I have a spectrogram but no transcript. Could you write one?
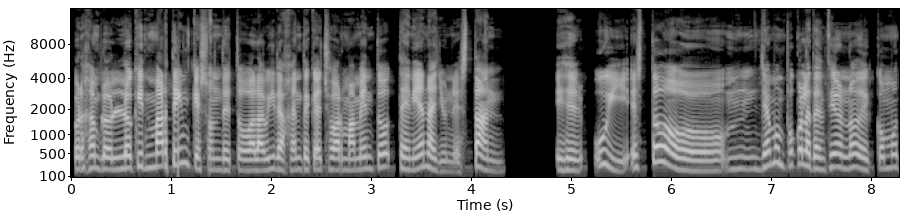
por ejemplo, Lockheed Martin, que son de toda la vida gente que ha hecho armamento, tenían ahí un stand y dices, uy, esto mm, llama un poco la atención, ¿no? De cómo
